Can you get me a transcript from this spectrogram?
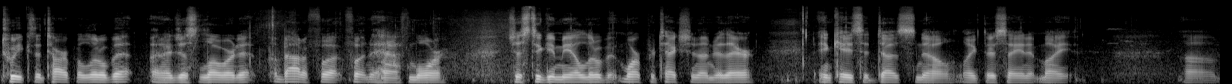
tweak the tarp a little bit and I just lowered it about a foot, foot and a half more just to give me a little bit more protection under there in case it does snow like they're saying it might. Um,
